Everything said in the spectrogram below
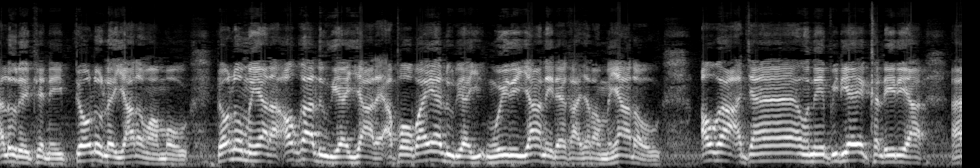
အဲ့လိုတွေဖြစ်နေပြောလို့လည်းရတော့မှာမဟုတ်ဘူးပြောလို့မရတာအောက်ကလူတွေကရတယ်အပေါ်ပိုင်းကလူတွေကငွေတွေရနေတဲ့အခါကျတော့မရတော့ဘူးအောက်ကအကျန်းဟိုနေ PDF ခလေးတွေကအဲ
